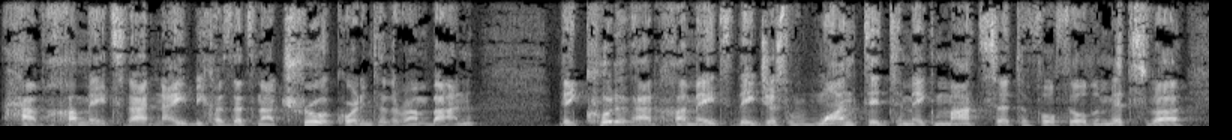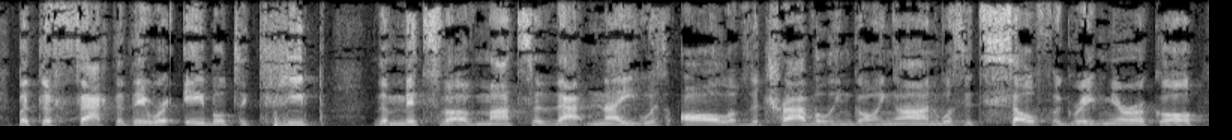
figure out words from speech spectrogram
have chametz that night, because that's not true according to the Ramban. They could have had chametz, they just wanted to make matzah to fulfill the mitzvah, but the fact that they were able to keep the mitzvah of matzah that night with all of the traveling going on was itself a great miracle.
